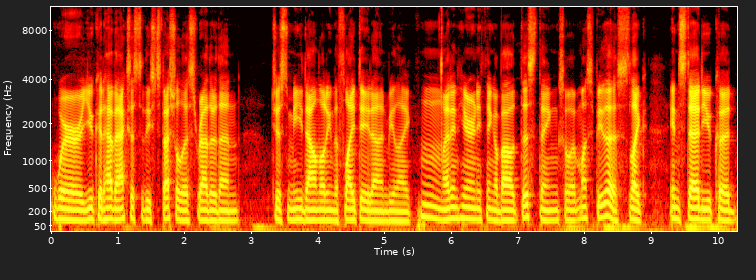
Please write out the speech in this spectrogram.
where you could have access to these specialists rather than just me downloading the flight data and be like, hmm, I didn't hear anything about this thing, so it must be this. Like instead, you could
